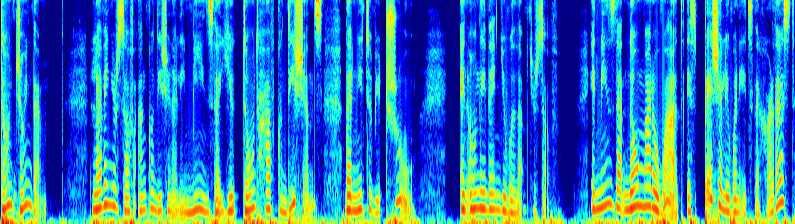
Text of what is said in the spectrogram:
don't join them. Loving yourself unconditionally means that you don't have conditions that need to be true, and only then you will love yourself. It means that no matter what, especially when it's the hardest,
